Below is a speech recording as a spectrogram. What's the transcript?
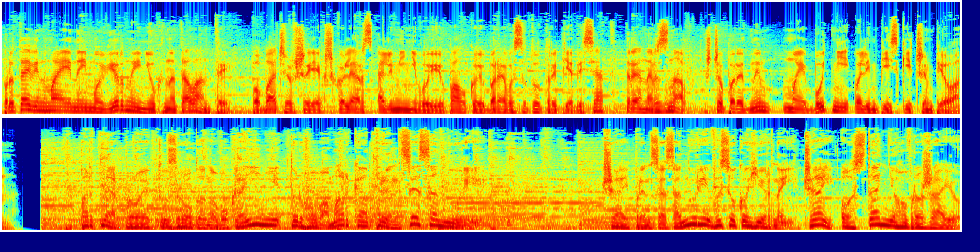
Проте він має неймовірний нюх на таланти. Побачивши, як школяр з алюмінієвою палкою бере висоту 3,50, тренер знав, що перед ним майбутній олімпійський чемпіон. Партнер проекту зроблено в Україні. Торгова марка Принцеса Нурі. Чай Принцеса Нурі Високогірний. Чай останнього врожаю.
